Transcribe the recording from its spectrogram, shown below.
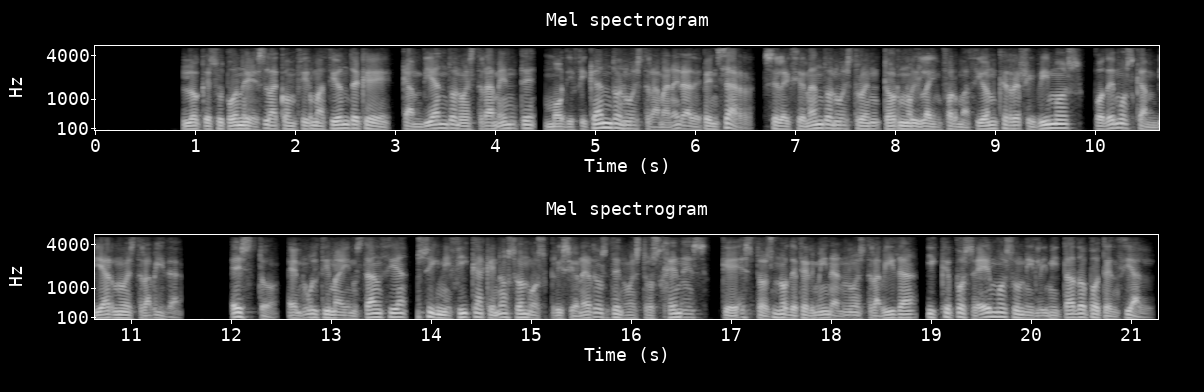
Lo que supone es la confirmación de que, cambiando nuestra mente, modificando nuestra manera de pensar, seleccionando nuestro entorno y la información que recibimos, podemos cambiar nuestra vida. Esto, en última instancia, significa que no somos prisioneros de nuestros genes, que estos no determinan nuestra vida, y que poseemos un ilimitado potencial.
